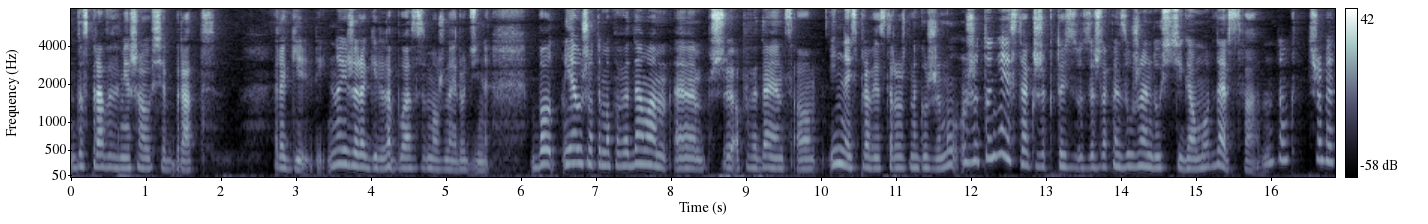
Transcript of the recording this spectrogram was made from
do sprawy wmieszał się brat Regilli. No i że Regilla była z możnej rodziny. Bo ja już o tym opowiadałam, e, przy opowiadając o innej sprawie starożytnego Rzymu, że to nie jest tak, że ktoś, z, że tak powiem, z urzędu ścigał morderstwa. No, żeby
